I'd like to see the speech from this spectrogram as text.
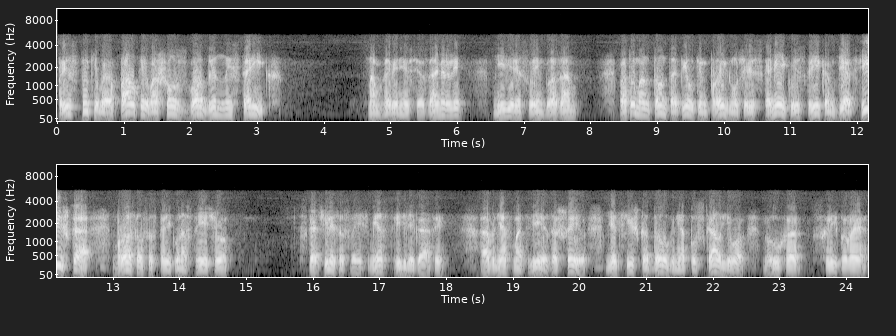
пристукивая палкой, вошел сгорбленный старик — на мгновение все замерли, не веря своим глазам. Потом Антон Топилкин прыгнул через скамейку и с криком «Дед, фишка!» бросился старику навстречу. Вскочили со своих мест и делегаты. Обняв Матвея за шею, дед Фишка долго не отпускал его, глухо схлипывая.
